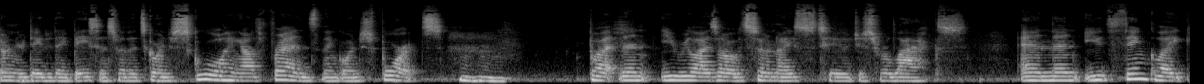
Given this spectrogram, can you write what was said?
on your day to day basis. Whether it's going to school, hanging out with friends, then going to sports. Mm-hmm. But then you realize, oh, it's so nice to just relax, and then you'd think like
